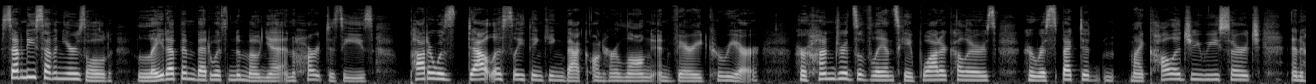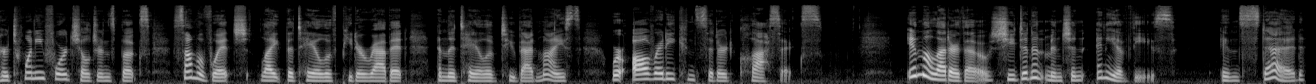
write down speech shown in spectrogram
77 years old, laid up in bed with pneumonia and heart disease, Potter was doubtlessly thinking back on her long and varied career, her hundreds of landscape watercolors, her respected mycology research, and her 24 children's books, some of which, like The Tale of Peter Rabbit and The Tale of Two Bad Mice, were already considered classics. In the letter, though, she didn't mention any of these. Instead,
